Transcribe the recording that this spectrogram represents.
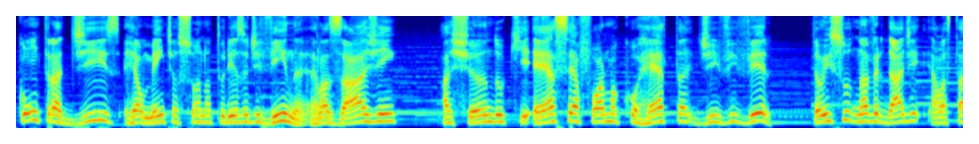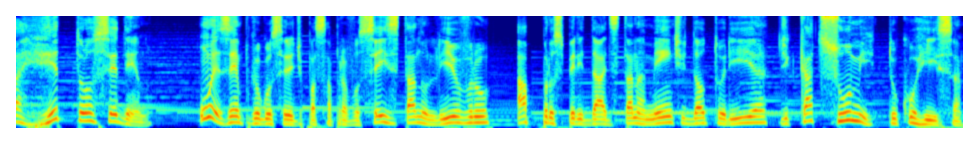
contradiz realmente a sua natureza divina. Elas agem achando que essa é a forma correta de viver. Então, isso, na verdade, ela está retrocedendo. Um exemplo que eu gostaria de passar para vocês está no livro a Prosperidade Está na Mente, da autoria de Katsumi Tukuhisa.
